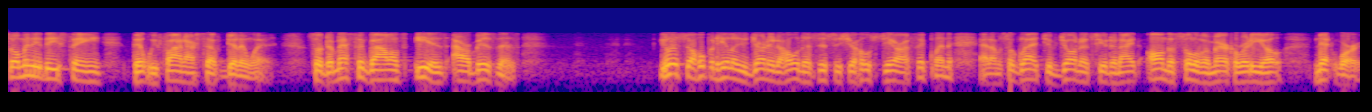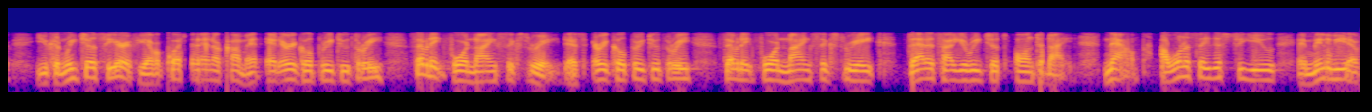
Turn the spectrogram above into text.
so many of these things that we find ourselves dealing with. So domestic violence is our business. You listen to Hope and Healing, the Journey to Wholeness. This is your host, J.R. Thicklin, and I'm so glad you've joined us here tonight on the Soul of America Radio Network. You can reach us here if you have a question and a comment at area code 323-784-9638. That's area code 323-784-9638. That is how you reach us on tonight. Now, I want to say this to you, and many of you have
